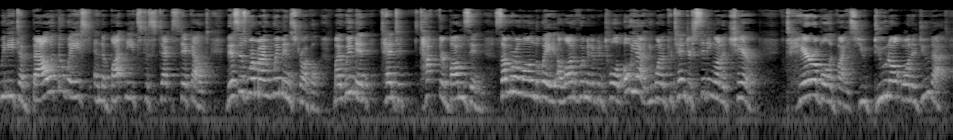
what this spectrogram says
we need to bow at the waist and the butt needs to st stick out. This is where my women struggle. My women tend to tuck their bums in. Somewhere along the way, a lot of women have been told, oh yeah, you want to pretend you're sitting on a chair. Terrible advice. You do not want to do that.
